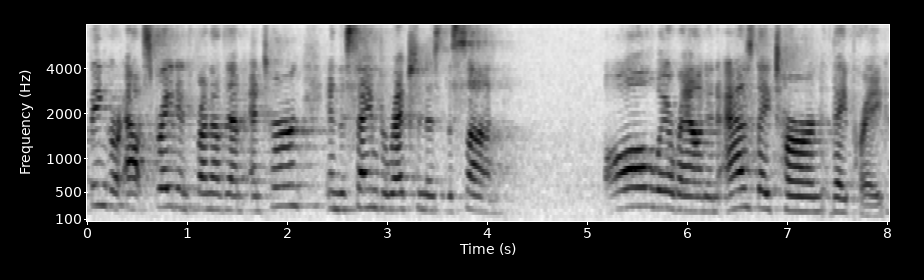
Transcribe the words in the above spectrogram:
finger out straight in front of them and turned in the same direction as the sun, all the way around. And as they turned, they prayed.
